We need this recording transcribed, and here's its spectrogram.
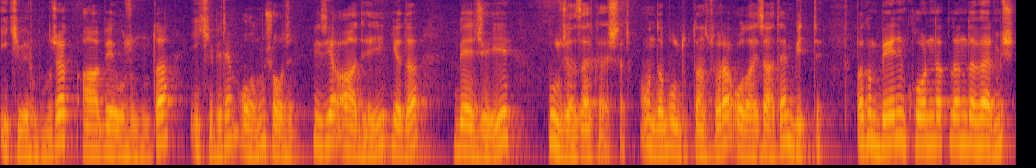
2 birim olacak. AB uzunluğu da 2 birim olmuş olacak. Biz ya AD'yi ya da BC'yi bulacağız arkadaşlar. Onu da bulduktan sonra olay zaten bitti. Bakın B'nin koordinatlarını da vermiş.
